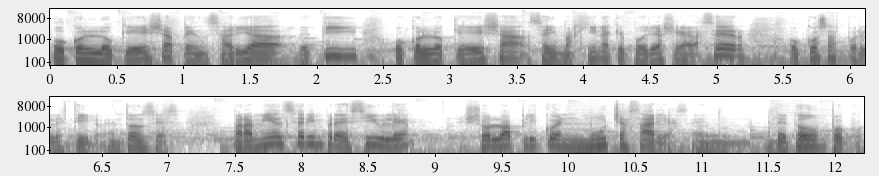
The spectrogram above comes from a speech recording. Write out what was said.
o con lo que ella pensaría de ti o con lo que ella se imagina que podría llegar a ser o cosas por el estilo. Entonces, para mí el ser impredecible yo lo aplico en muchas áreas, de todo un poco.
